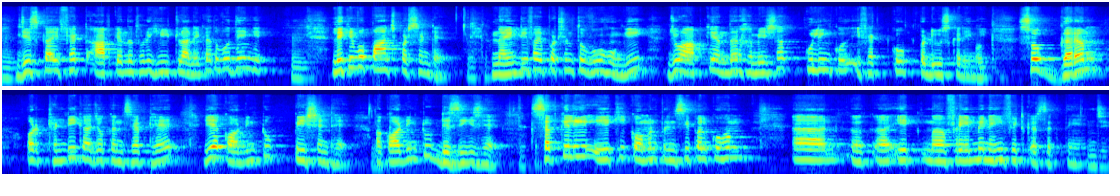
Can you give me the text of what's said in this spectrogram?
हम्म। जिसका इफ़ेक्ट आपके अंदर थोड़ी हीट लाने का तो वो देंगे। हम्म। लेकिन वो पाँच परसेंट है। नाइन्टी फाइव परसेंट तो वो होंगी जो आपके अंदर हमेशा कूलिंग को इफ़ेक्ट को प्रोड्यूस करेंगी। सो गर्म और ठंडी का जो कंसेप्ट है ये अकॉर्डिंग टू पेशेंट है अकॉर्डिंग टू डिज़ीज़ है। सबके लिए एक ही कॉमन प्रिंसिपल को हम एक फ्रेम में नहीं फिट कर सकते हैं। जी।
